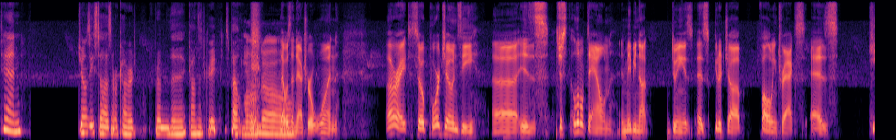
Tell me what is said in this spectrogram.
Ten. Jonesy still hasn't recovered from the concentrate spell. Oh no! That was a natural one. All right. So poor Jonesy uh, is just a little down and maybe not doing as, as good a job following tracks as he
